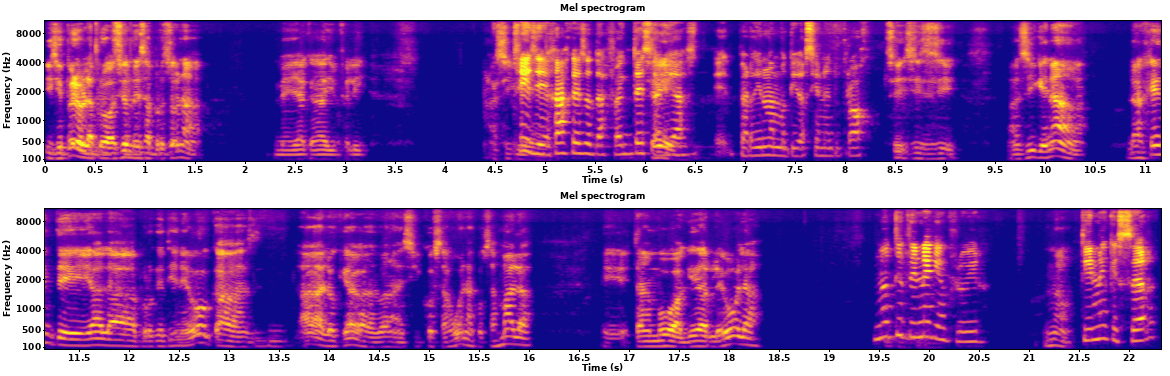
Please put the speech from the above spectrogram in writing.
Y si espero la aprobación de esa persona, me voy a quedar infeliz. Así que, Sí, si dejas que eso te afecte, Sí. estarías eh, perdiendo motivación en tu trabajo. sí, sí, sí, sí. Así que nada, la gente habla porque tiene boca, haga lo que haga, van a decir cosas buenas, cosas malas. Eh, está en boga que darle bola. No te tiene que influir. No, Tiene que ser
